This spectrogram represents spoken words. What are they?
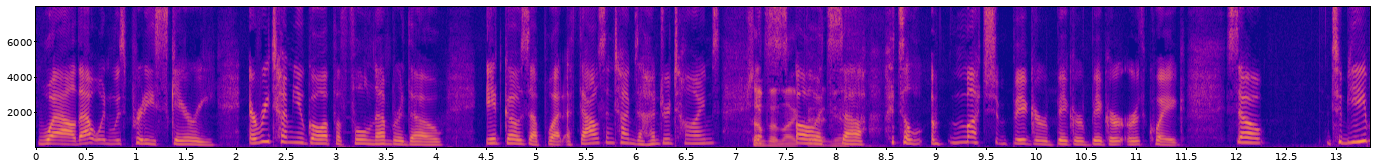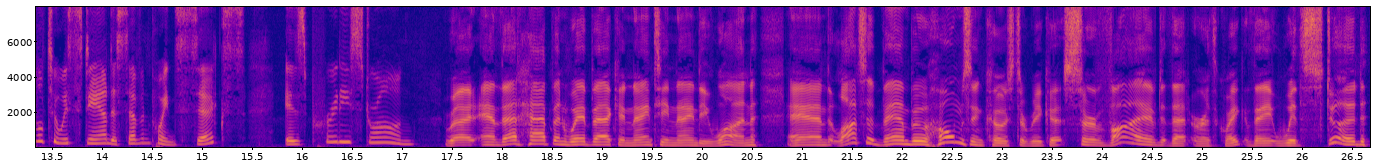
Wow, that one was pretty scary. Every time you go up a full number, though, it goes up what a thousand times, a hundred times. Something it's, like oh, that. it's yeah. uh, it's a, a much bigger, bigger, bigger earthquake. So to be able to withstand a 7.6 is pretty strong. Right, and that happened way back in 1991. And lots of bamboo homes in Costa Rica survived that earthquake. They withstood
